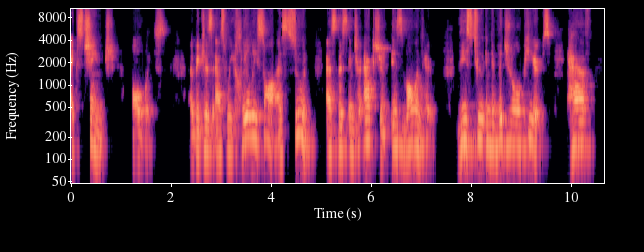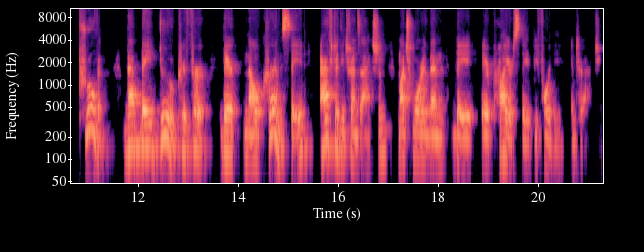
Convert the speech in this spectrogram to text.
exchange always. Uh, because as we clearly saw, as soon as this interaction is voluntary, these two individual peers have proven that they do prefer their now current state after the transaction much more than they their prior state before the interaction.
